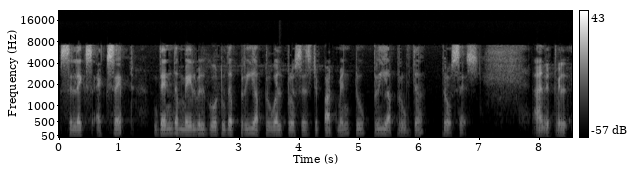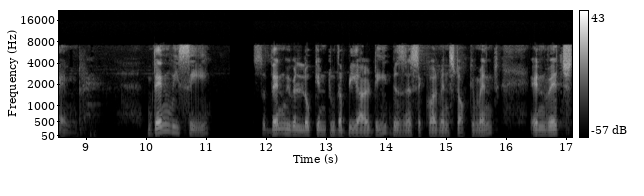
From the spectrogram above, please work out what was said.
selects accept, then the mail will go to the pre-approval process department to pre-approve the process and it will end. Then we see, so then we will look into the BRD, Business Requirements document, in which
